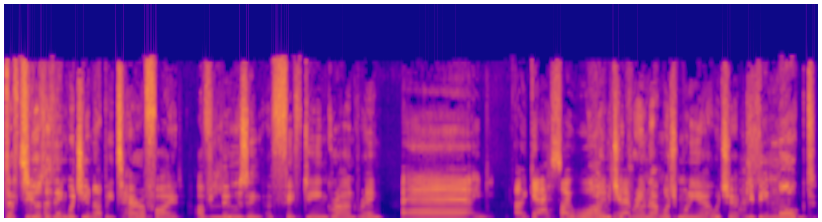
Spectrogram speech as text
That's the other thing. Would you not be terrified of losing a 15 grand ring? Uh, I guess I would. Why would you yeah, bring that much money out with you? You'd be mugged.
